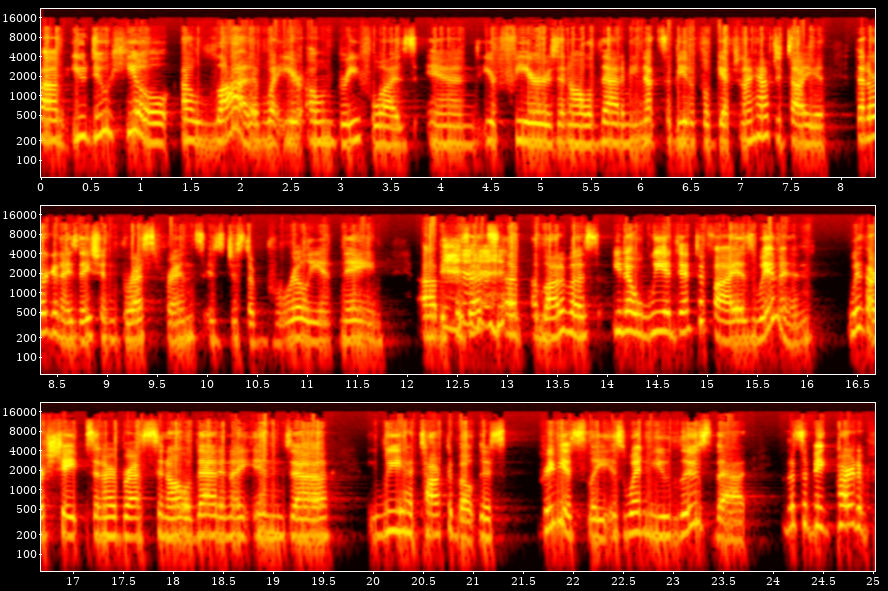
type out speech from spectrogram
um, you do heal a lot of what your own grief was and your fears and all of that. I mean, that's a beautiful gift. And I have to tell you, that organization, Breast Friends, is just a brilliant name uh, because that's a, a lot of us, you know, we identify as women with our shapes and our breasts and all of that. And I, and, uh, we had talked about this previously is when you lose that that's a big part of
